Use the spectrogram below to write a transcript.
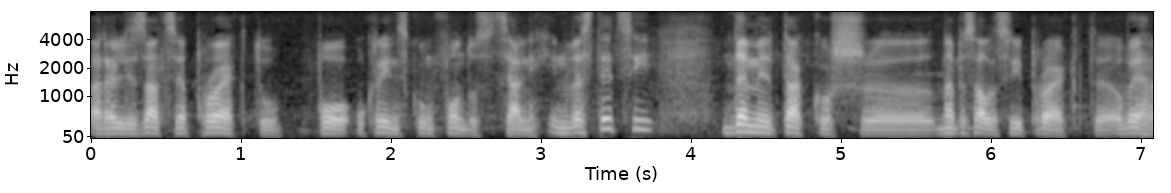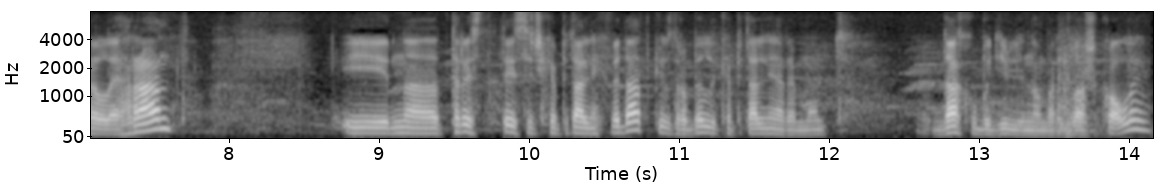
реалізація проекту по Українському фонду соціальних інвестицій, де ми також е, написали свій проект, виграли грант і на 300 тисяч капітальних видатків зробили капітальний ремонт даху будівлі номер 2 школи.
